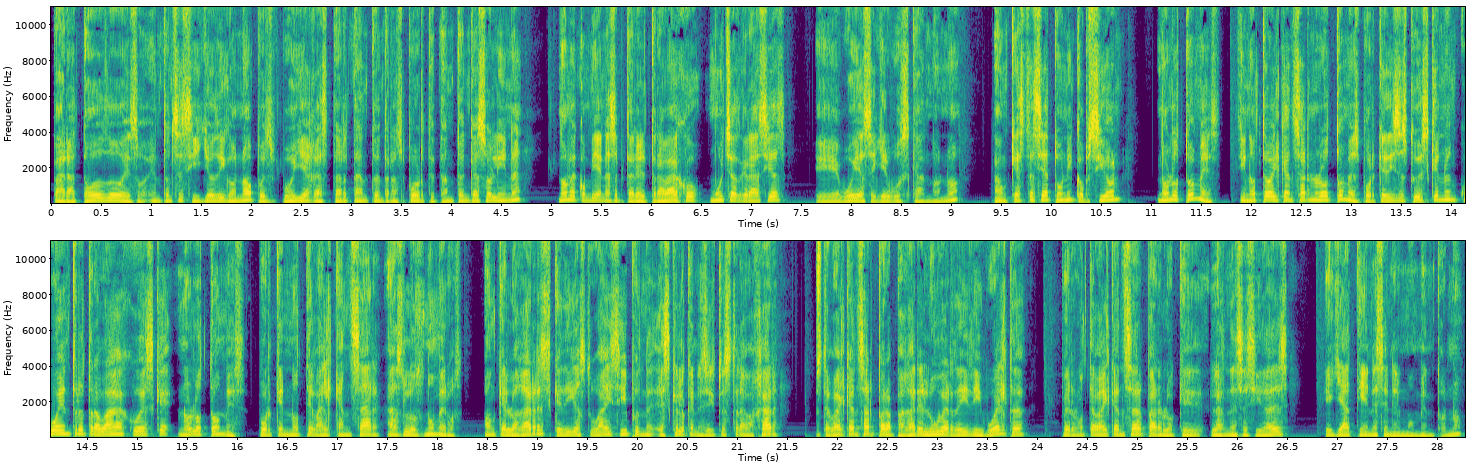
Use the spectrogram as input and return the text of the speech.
para todo eso. Entonces si yo digo, no, pues voy a gastar tanto en transporte, tanto en gasolina, no me conviene aceptar el trabajo, muchas gracias, eh, voy a seguir buscando, ¿no? Aunque esta sea tu única opción, no lo tomes. Si no te va a alcanzar, no lo tomes, porque dices tú es que no encuentro trabajo, es que no lo tomes, porque no te va a alcanzar. Haz los números. Aunque lo agarres, que digas tú, ay, sí, pues es que lo que necesito es trabajar, pues te va a alcanzar para pagar el Uber de ida y vuelta, pero no te va a alcanzar para lo que las necesidades que ya tienes en el momento, ¿no?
